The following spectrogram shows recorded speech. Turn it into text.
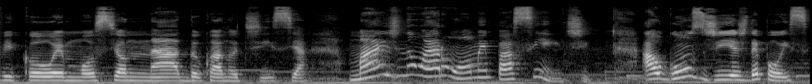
ficou emocionado com a notícia, mas não era um homem paciente. Alguns dias depois,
